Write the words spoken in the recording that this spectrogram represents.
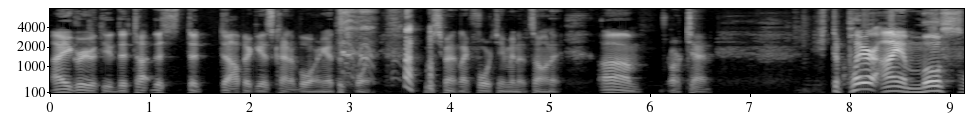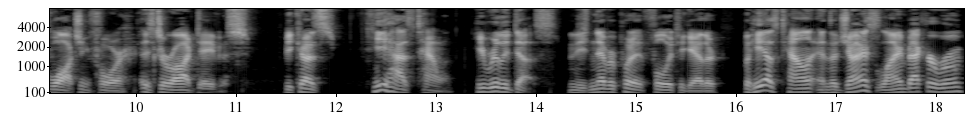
I agree with you. The to- this the topic is kind of boring at this point. we spent like 14 minutes on it, um, or 10. The player I am most watching for is Jarrad Davis because he has talent. He really does, and he's never put it fully together. But he has talent, and the Giants' linebacker room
